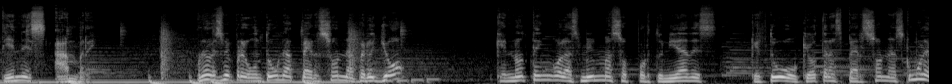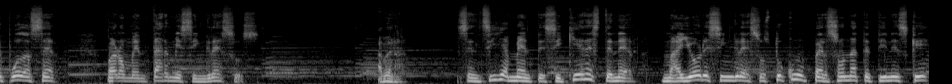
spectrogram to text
tienes hambre. Una vez me preguntó una persona, pero yo que no tengo las mismas oportunidades que tú o que otras personas, ¿cómo le puedo hacer para aumentar mis ingresos? A ver, sencillamente, si quieres tener mayores ingresos, tú como persona te tienes que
